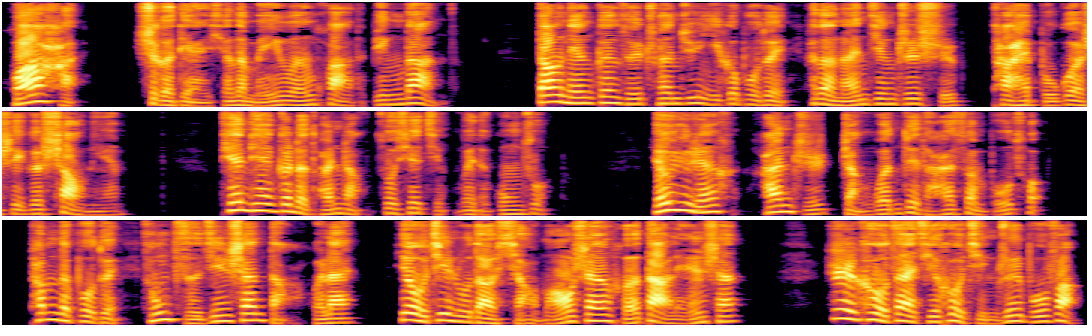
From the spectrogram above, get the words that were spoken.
华海是个典型的没文化的兵蛋子。当年跟随川军一个部队开到南京之时，他还不过是一个少年，天天跟着团长做些警卫的工作。由于人很憨直，长官对他还算不错。他们的部队从紫金山打回来，又进入到小茅山和大连山，日寇在其后紧追不放。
